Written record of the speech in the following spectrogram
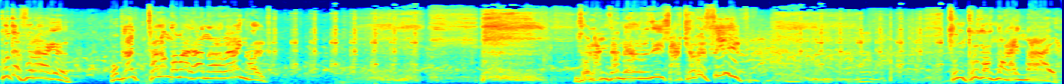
gute Frage. Wo bleibt verdammt nochmal Herr Reinhold? So langsam werde ich aggressiv. Zum Kuckuck noch einmal.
